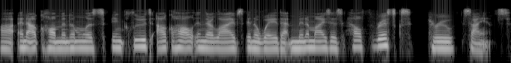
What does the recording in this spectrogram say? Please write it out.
Uh, an alcohol minimalist includes alcohol in their lives in a way that minimizes health risks through science.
